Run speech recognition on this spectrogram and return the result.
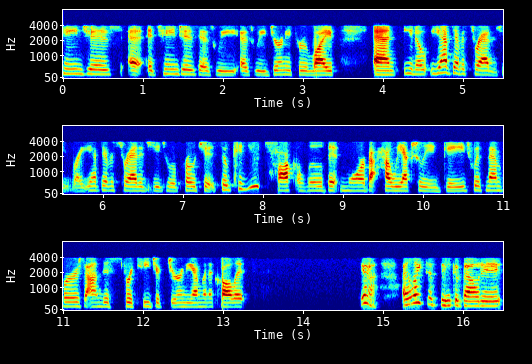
changes. Uh, it changes as we as we journey through life. And you know, you have to have a strategy, right? You have to have a strategy to approach it. So, can you talk a little bit more about how we actually engage with members on this strategic journey? I'm going to call it. Yeah, I like to think about it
